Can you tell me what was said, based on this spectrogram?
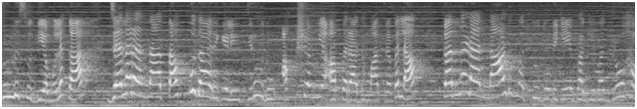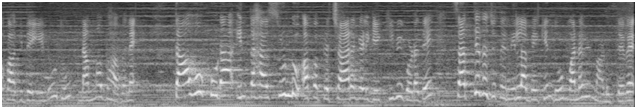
ಸುಳ್ಳು ಸುದ್ದಿಯ ಮೂಲಕ ಜನರನ್ನ ತಪ್ಪು ದಾರಿಗೆಳೆಯುತ್ತಿರುವುದು ಅಕ್ಷಮ್ಯ ಅಪರಾಧ ಮಾತ್ರವಲ್ಲ ಕನ್ನಡ ನಾಡು ಮತ್ತು ದುಡಿಗೆ ಬಗೆಯುವ ದ್ರೋಹವಾಗಿದೆ ಎನ್ನುವುದು ನಮ್ಮ ಭಾವನೆ. ತಾವು ಕೂಡ ಇಂತಹ ಸುಳ್ಳು ಅಪಪ್ರಚಾರಗಳಿಗೆ ಕಿವಿಗೊಡದೆ ಸತ್ಯದ ಜೊತೆ ನಿಲ್ಲಬೇಕೆಂದು ಮನವಿ ಮಾಡುತ್ತೇವೆ.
